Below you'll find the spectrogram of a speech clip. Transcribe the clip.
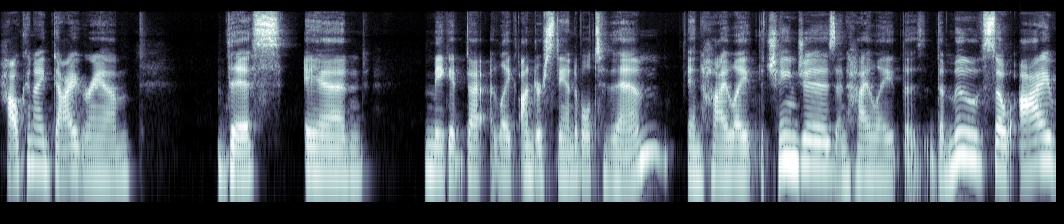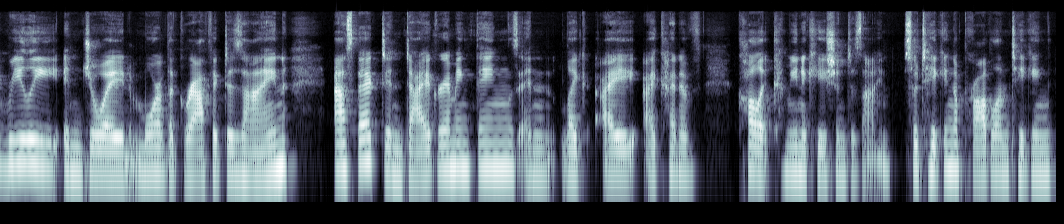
how can i diagram this and make it di- like understandable to them and highlight the changes and highlight the the moves? So i really enjoyed more of the graphic design aspect and diagramming things and like i i kind of call it communication design. So, taking a problem, taking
